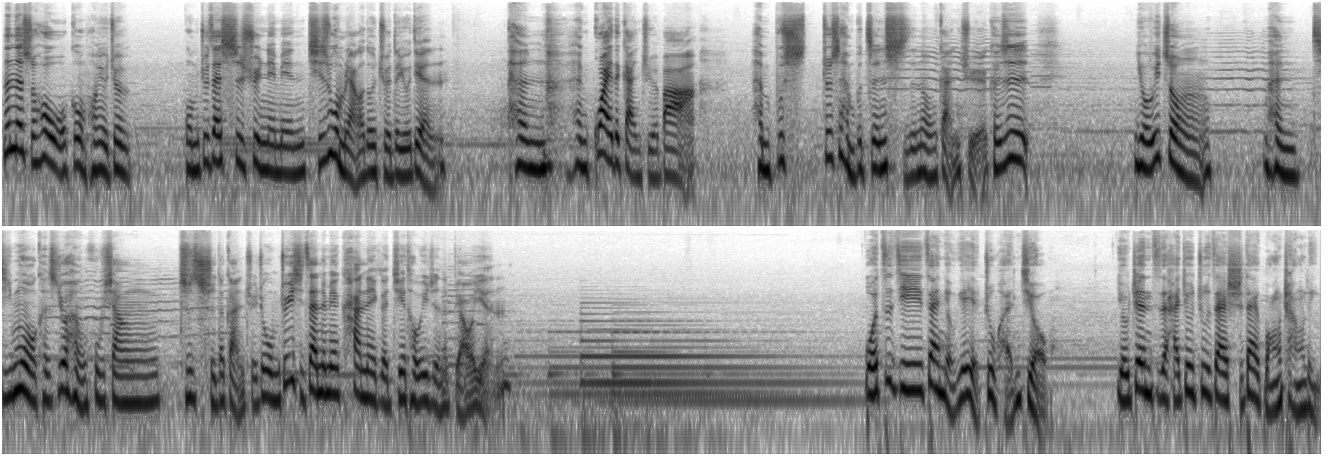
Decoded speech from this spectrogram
那那时候，我跟我朋友就，我们就在视讯那边。其实我们两个都觉得有点很很怪的感觉吧，很不实，就是很不真实的那种感觉。可是有一种很寂寞，可是又很互相支持的感觉。就我们就一起在那边看那个街头艺人的表演。我自己在纽约也住很久，有阵子还就住在时代广场里。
